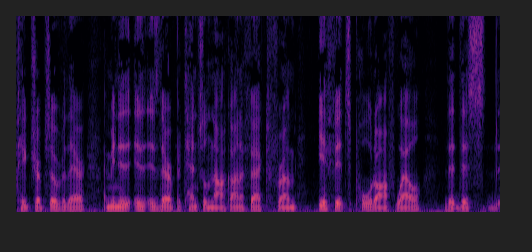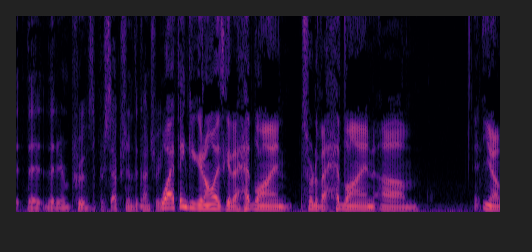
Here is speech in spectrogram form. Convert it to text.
take trips over there." I mean, is, is there a potential knock on effect from if it's pulled off well? That this that, that it improves the perception of the country. Well, I think you can always get a headline, sort of a headline um, you know,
